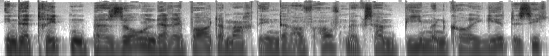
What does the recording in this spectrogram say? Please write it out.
in der dritten Person, der Reporter machte ihn darauf aufmerksam, Beeman korrigierte sich,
